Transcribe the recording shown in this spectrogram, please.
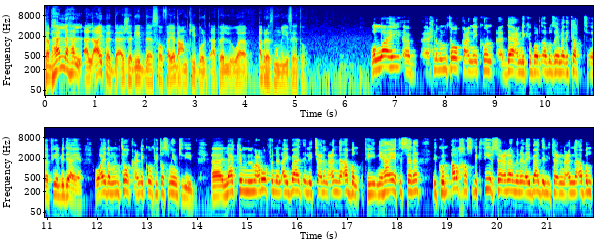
طب هل هل الآيباد الجديد سوف يدعم keyboard أبل وأبرز مميزاته؟ والله آه، إحنا من المتوقع انه يكون داعم ل keyboard ابل زي ما ذكرت آه، في البداية وأيضا من المتوقع انه يكون في تصميم جديد. آه، لكن المعروف ان الايباد اللي تعلن عنه ابل في نهاية السنة يكون ارخص بكثير سعره من الايباد اللي تعلن عنه ابل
